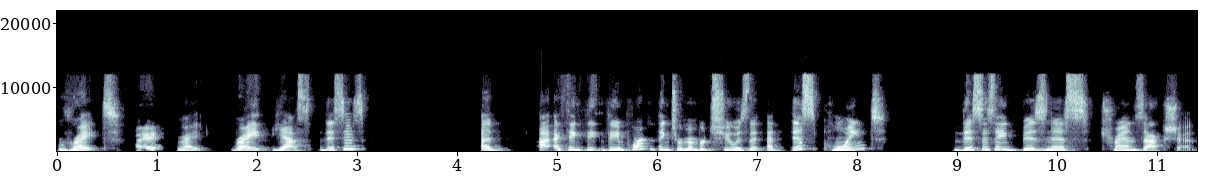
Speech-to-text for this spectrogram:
Right. Right? Right. Right. Yes. This is a, I think the, the important thing to remember too is that at this point, this is a business transaction.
